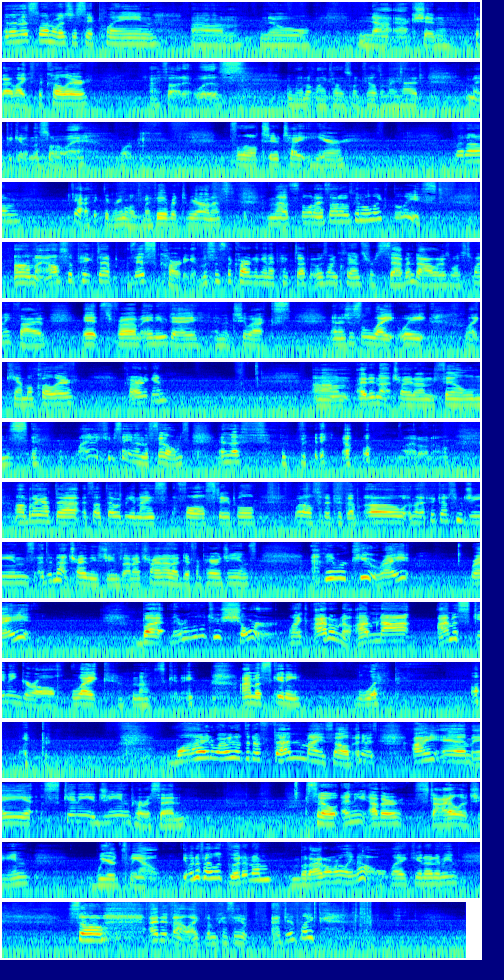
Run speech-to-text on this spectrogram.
And then this one was just a plain, um, no not action. But I liked the color. I thought it was... Oh, I don't like how this one feels in my head. I might be giving this one away. It's a little too tight here. But, um, yeah, I think the green one's my favorite, to be honest. And that's the one I thought I was going to like the least. Um, I also picked up this cardigan. This is the cardigan I picked up. It was on clearance for $7, was 25 It's from A New Day in the 2X. And it's just a lightweight, like camel color cardigan. Um, I did not try it on films. Why do I keep saying in the films? In the video. I don't know. Um, but I got that. I thought that would be a nice fall staple. What else did I pick up? Oh, and then I picked up some jeans. I did not try these jeans on. I tried on a different pair of jeans. And they were cute, right? Right? But they were a little too short. Like, I don't know. I'm not, I'm a skinny girl. Like, not skinny. I'm a skinny lip. Oh my God. Why do I always have to defend myself? Anyways, I am a skinny jean person. So any other style of jean weirds me out. Even if I look good in them, but I don't really know. Like, you know what I mean? So, I did not like them because they, I did like,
